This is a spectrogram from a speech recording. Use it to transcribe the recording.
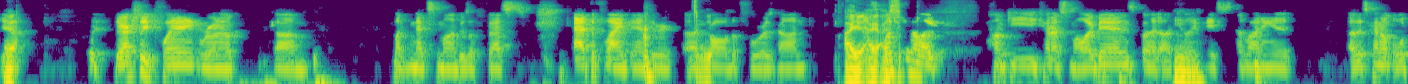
sick. But they're actually playing Roanoke, um, like next month. There's a fest at the Flying Panther uh, called The Floor Is Gone. I, It's I, a I bunch of kind of like punky, kind of smaller bands, but uh, Mm. Killing Pace is headlining it. Uh, this kind of old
